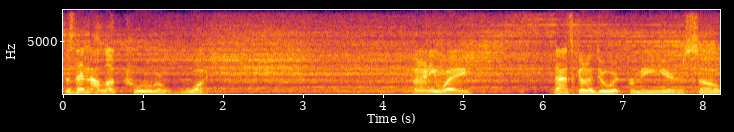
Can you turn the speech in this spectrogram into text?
Does that not look cool or what? But anyway, that's gonna do it for me here, so.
